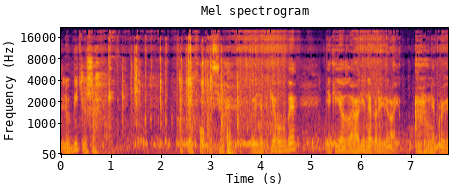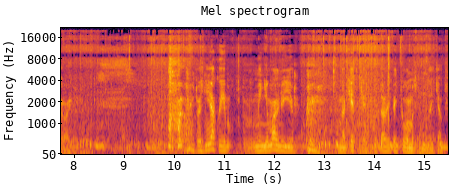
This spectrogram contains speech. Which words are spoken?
любитель таких фокусів. Тобто є такі голуби, які я взагалі не перевіряю. Не провіраю. Тобто ніякої мінімальної накидки навіть 5 кілометрів не летять.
